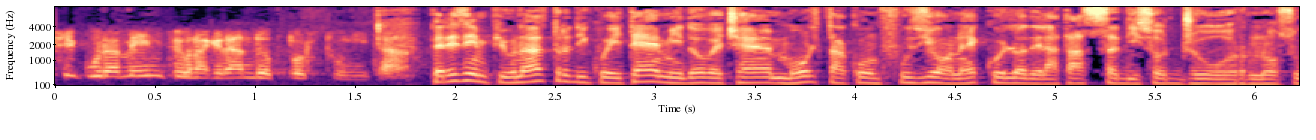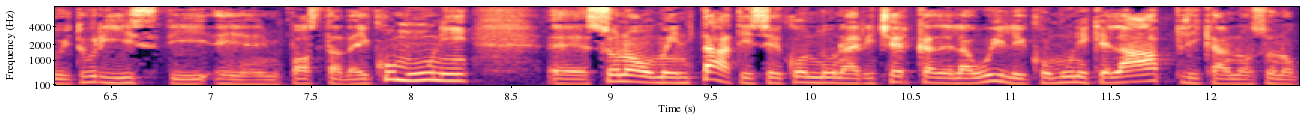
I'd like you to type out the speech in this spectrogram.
sicuramente sicuramente una grande opportunità. Per esempio, un altro di quei temi dove c'è molta confusione è quello della tassa di soggiorno sui turisti eh, imposta dai comuni. Eh, sono aumentati, secondo una ricerca della Will, i comuni che la applicano sono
